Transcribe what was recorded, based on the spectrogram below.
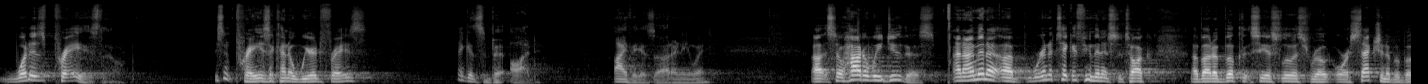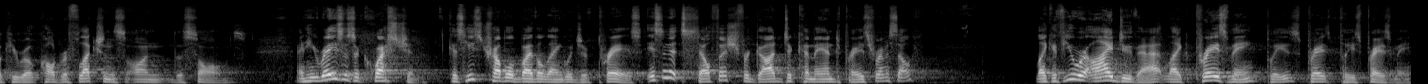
what is praise, though? Isn't praise a kind of weird phrase? I think it's a bit odd. I think it's odd anyway. Uh, so, how do we do this? And I'm gonna, uh, we're going to take a few minutes to talk about a book that C.S. Lewis wrote, or a section of a book he wrote called Reflections on the Psalms. And he raises a question, because he's troubled by the language of praise. Isn't it selfish for God to command praise for himself? Like, if you or I do that, like, praise me, please, praise, please praise me.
